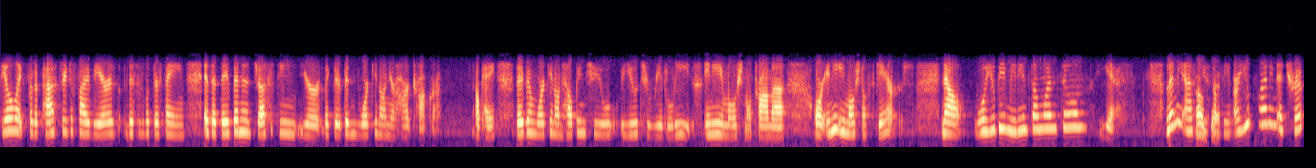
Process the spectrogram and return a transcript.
feel like for the past three to five years, this is what they're saying is that they've been adjusting your like they've been working on your heart chakra. Okay, they've been working on helping to you to release any emotional trauma or any emotional scares. Now, will you be meeting someone soon? Yes. Let me ask Oh, you something. Are you planning a trip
